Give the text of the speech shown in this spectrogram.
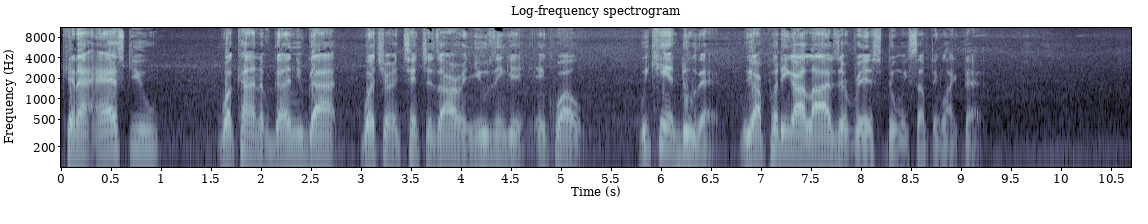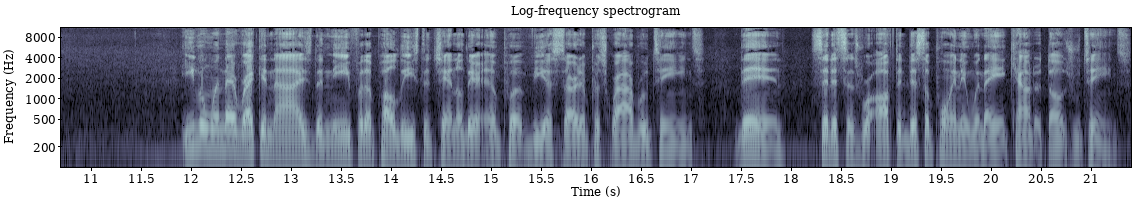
can I ask you what kind of gun you got, what your intentions are in using it, end quote. We can't do that. We are putting our lives at risk doing something like that. Even when they recognize the need for the police to channel their input via certain prescribed routines, then citizens were often disappointed when they encountered those routines.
